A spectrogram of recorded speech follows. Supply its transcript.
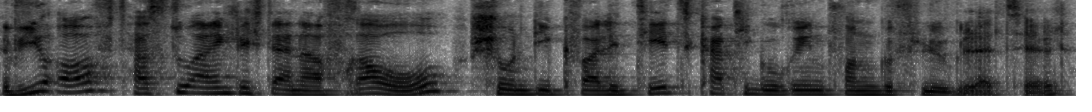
Wie oft hast du eigentlich deiner Frau schon die Qualitätskategorien von Geflügel erzählt?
